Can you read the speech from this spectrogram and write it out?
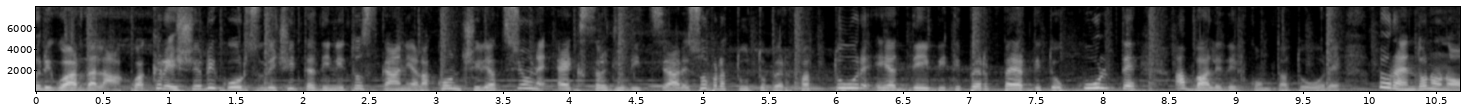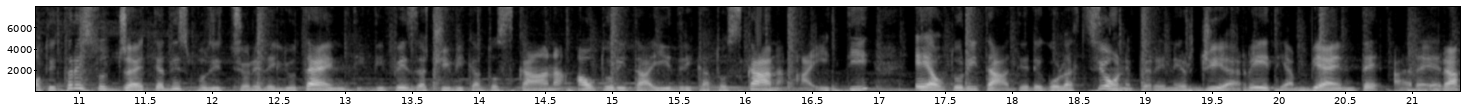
Quanto riguarda l'acqua, cresce il ricorso dei cittadini toscani alla conciliazione extragiudiziale, soprattutto per fatture e addebiti per perdite occulte a valle del contatore. Lo rendono noti tre soggetti a disposizione degli utenti: Difesa Civica Toscana, Autorità Idrica Toscana, AIT, e Autorità di Regolazione per Energia, Rete e Ambiente, ARERA,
